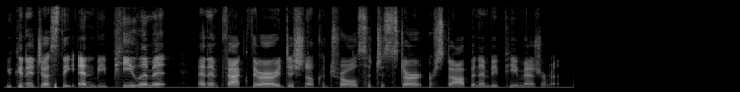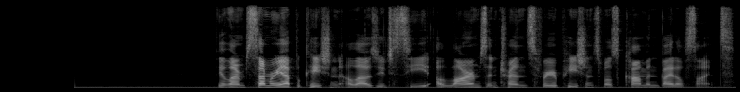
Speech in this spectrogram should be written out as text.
You can adjust the NBP limit and in fact there are additional controls such as start or stop an NBP measurement. The Alarm Summary application allows you to see alarms and trends for your patient's most common vital signs.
